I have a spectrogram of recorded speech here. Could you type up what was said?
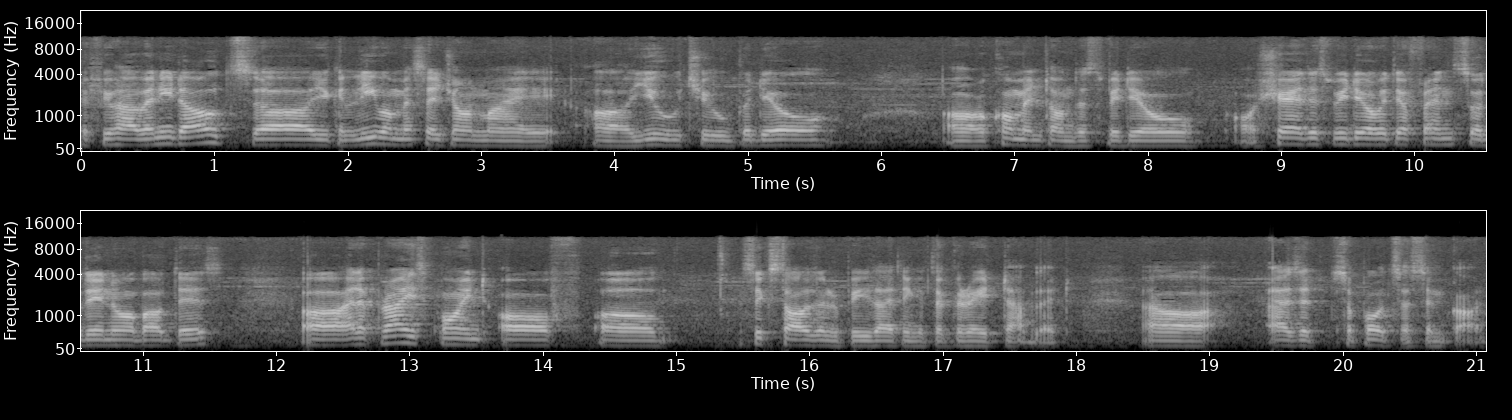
If you have any doubts uh, you can leave a message on my uh, YouTube video or comment on this video or share this video with your friends so they know about this. Uh, at a price point of uh, 6000 rupees I think it's a great tablet uh, as it supports a SIM card.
